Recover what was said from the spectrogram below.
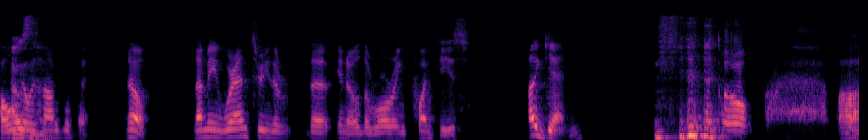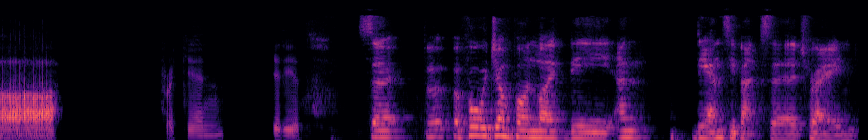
Polio is not a good thing. No, I mean, we're entering the the you know the roaring twenties again. So, ah, freaking idiots. So b- before we jump on like the and the anti-vaxxer train,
